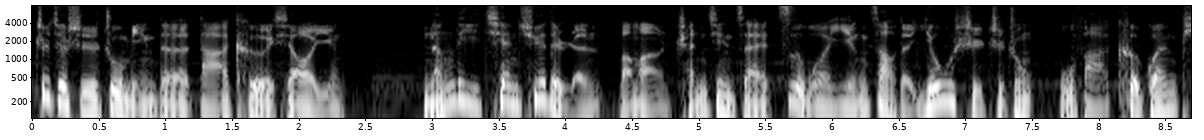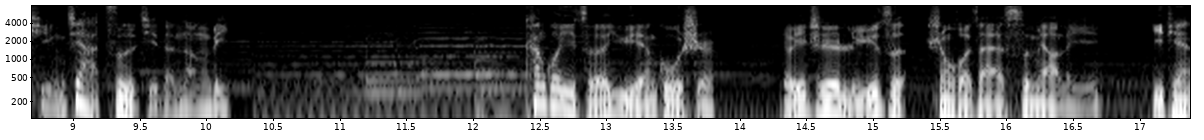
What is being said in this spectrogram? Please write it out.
这就是著名的达克效应。能力欠缺的人往往沉浸在自我营造的优势之中，无法客观评价自己的能力。看过一则寓言故事，有一只驴子生活在寺庙里。一天，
